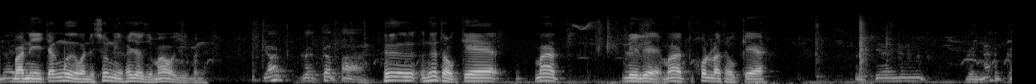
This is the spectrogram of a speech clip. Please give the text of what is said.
ได้บัดนี้จักมือบัดนี้ช่วงนี้เขาเจ้าสิมาเอาอีกบัดนี้จักแล้วก็ป่า เฮ้อเฮ้อเฒ่าแก่มา เรื่อยๆมาคนละเฒ่าแก่เจ้าหนึงเดินหน้าก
